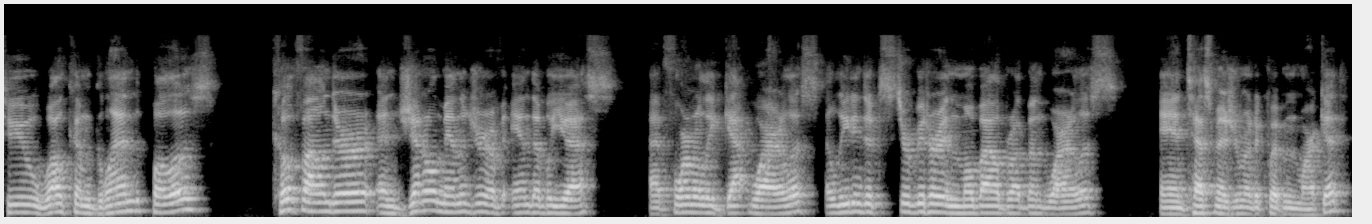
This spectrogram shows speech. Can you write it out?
to welcome Glenn Poulos, co founder and general manager of NWS at formerly Gap Wireless, a leading distributor in mobile broadband wireless and test measurement equipment market.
